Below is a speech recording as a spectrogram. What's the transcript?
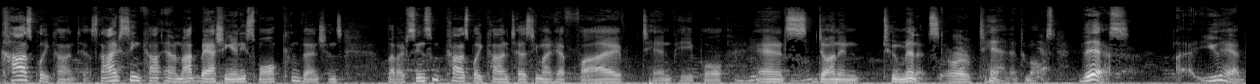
cosplay contests. Now, I've seen, con- and I'm not bashing any small conventions. But I've seen some cosplay contests. You might have five, ten people, and it's done in two minutes or ten at the most. This, uh, you had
